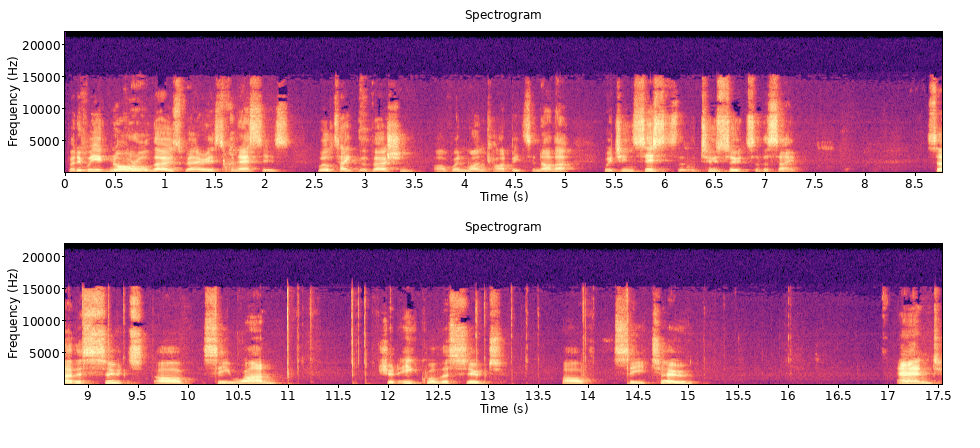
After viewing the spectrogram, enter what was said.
but if we ignore all those various finesses, we'll take the version of when one card beats another, which insists that the two suits are the same. So the suit of C1 should equal the suit of C2, and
